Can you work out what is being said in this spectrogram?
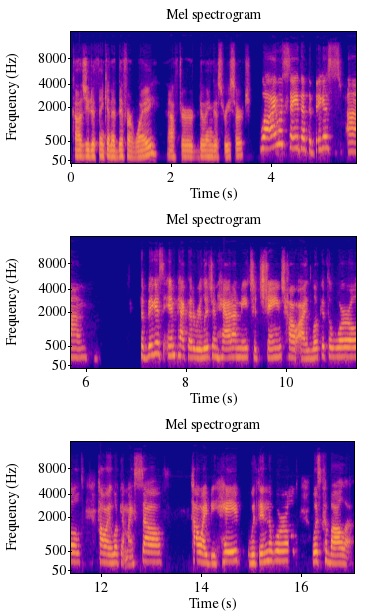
caused you to think in a different way after doing this research? Well, I would say that the biggest um, the biggest impact that a religion had on me to change how I look at the world, how I look at myself, how I behave within the world was Kabbalah,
